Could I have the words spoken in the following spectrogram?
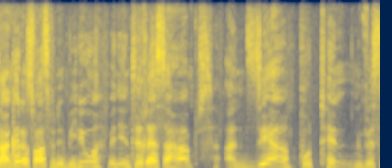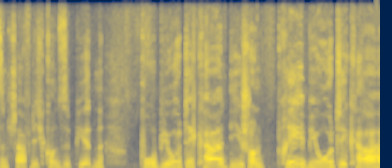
Danke, das war's mit dem Video. Wenn ihr Interesse habt an sehr potenten, wissenschaftlich konzipierten Probiotika, die schon Präbiotika,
